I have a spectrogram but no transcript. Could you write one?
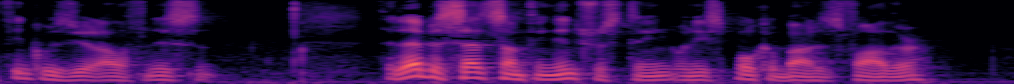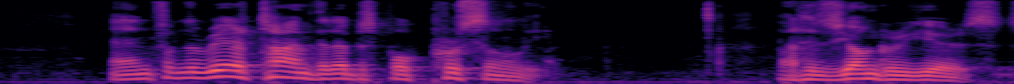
I think it was Yud Aleph Nissen. The Rebbe said something interesting when he spoke about his father, and from the rare time the Rebbe spoke personally about his younger years.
